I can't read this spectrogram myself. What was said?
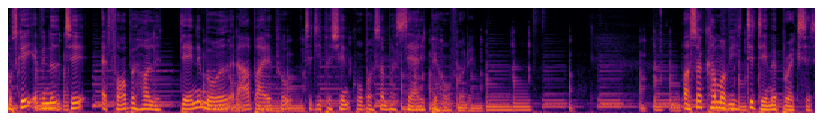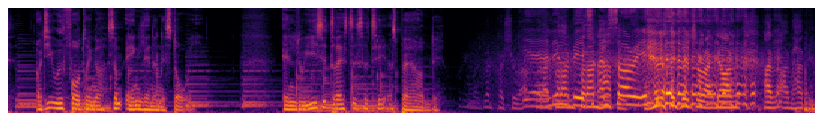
Måske er vi nødt til at forbeholde denne måde at arbejde på til de patientgrupper, som har særligt behov for det. Og så kommer vi til det med Brexit og de udfordringer, som englænderne står i. En Louise dristede sig til at spørge om det. Pressure up. Yeah, but, a I, little but I'm, bit. But I'm, I'm sorry. That's all right. No, I'm, I'm, I'm happy.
